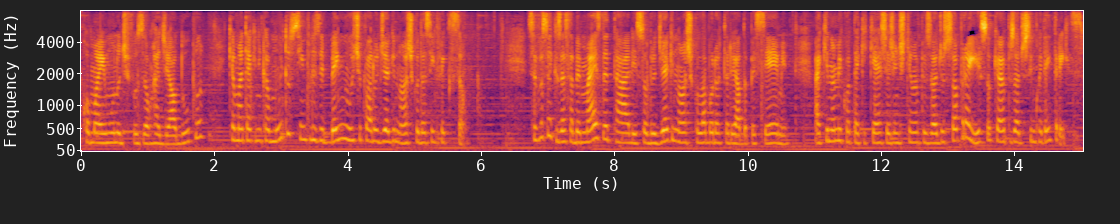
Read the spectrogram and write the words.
como a imunodifusão radial dupla, que é uma técnica muito simples e bem útil para o diagnóstico dessa infecção. Se você quiser saber mais detalhes sobre o diagnóstico laboratorial da PCM, aqui no Micotec Cast a gente tem um episódio só para isso, que é o episódio 53.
